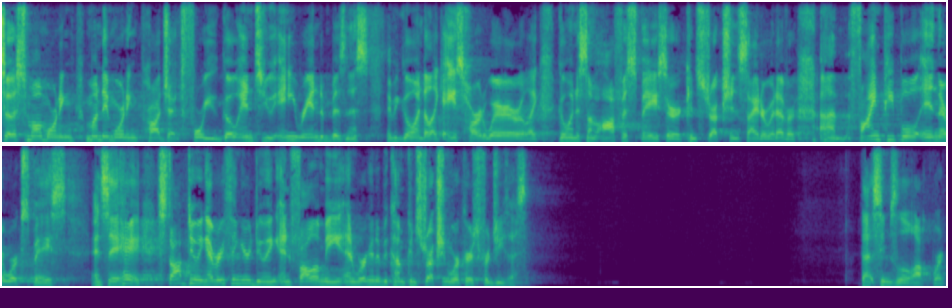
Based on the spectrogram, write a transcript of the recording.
So a small morning, Monday morning project for you. Go into any random business, maybe go into like Ace Hardware or like go into some office space or construction site or whatever. Um, find people in their workspace and say, hey, stop doing everything you're doing and follow me, and we're going to become construction workers for Jesus. That seems a little awkward.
